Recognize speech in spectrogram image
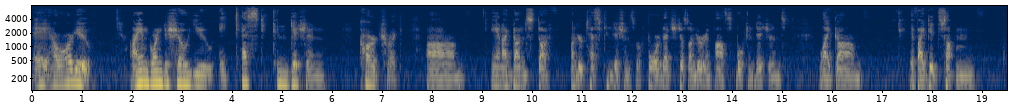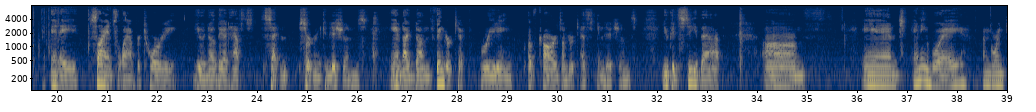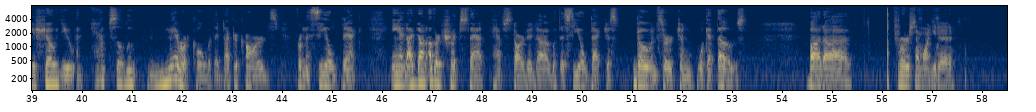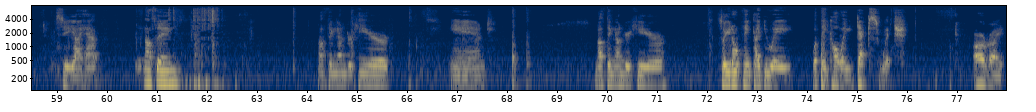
Hey, how are you? I am going to show you a test condition card trick. Um, and I've done stuff under test conditions before. That's just under impossible conditions. Like, um, if I did something in a science laboratory, you know, they'd have set certain conditions. And I've done fingertip reading of cards under test conditions. You could see that. Um, and anyway, I'm going to show you an absolute miracle with a deck of cards from a sealed deck. And I've done other tricks that have started uh, with a sealed deck. Just go and search and look at those. But uh, first, I want you to see I have nothing, nothing under here, and nothing under here. So you don't think I do a, what they call a deck switch. Alright.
